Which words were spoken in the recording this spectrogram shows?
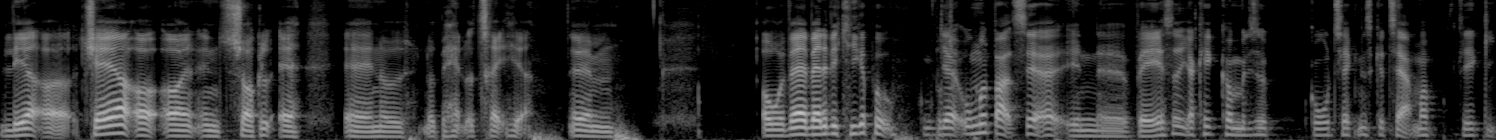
ler og tjære og, og en, en sokkel af, af noget, noget behandlet træ her. Øh, og hvad, hvad er det, vi kigger på? Jeg umiddelbart ser en øh, vase. Jeg kan ikke komme med lige så gode tekniske termer. Det er ikke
